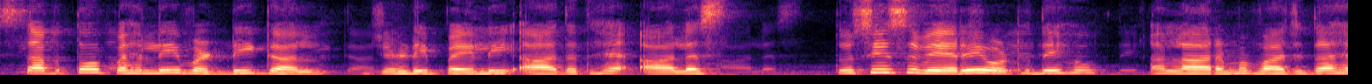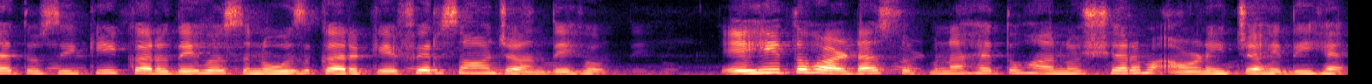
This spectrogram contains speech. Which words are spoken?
ਸਭ ਤੋਂ ਪਹਿਲੀ ਵੱਡੀ ਗੱਲ, ਜਿਹੜੀ ਪਹਿਲੀ ਆਦਤ ਹੈ, ਆਲਸ। ਤੁਸੀਂ ਸਵੇਰੇ ਉੱਠਦੇ ਹੋ, ਅਲਾਰਮ ਵੱਜਦਾ ਹੈ, ਤੁਸੀਂ ਕੀ ਕਰਦੇ ਹੋ ਸਨੂਜ਼ ਕਰਕੇ ਫਿਰ ਸੌਂ ਜਾਂਦੇ ਹੋ। ਇਹੀ ਤੁਹਾਡਾ ਸੁਪਨਾ ਹੈ, ਤੁਹਾਨੂੰ ਸ਼ਰਮ ਆਉਣੀ ਚਾਹੀਦੀ ਹੈ।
